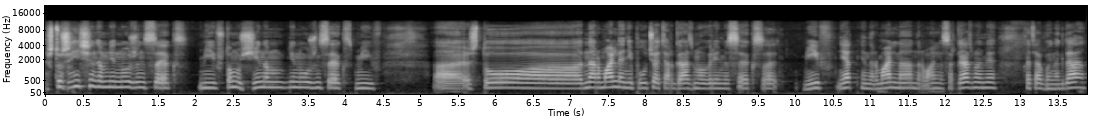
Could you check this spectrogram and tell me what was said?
Что женщинам не нужен секс, миф, что мужчинам не нужен секс, миф, а, что нормально не получать оргазм во время секса, миф, нет, ненормально, нормально с оргазмами, хотя бы иногда,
